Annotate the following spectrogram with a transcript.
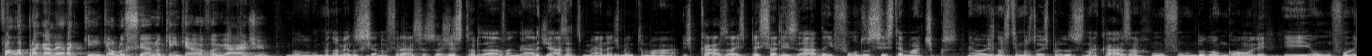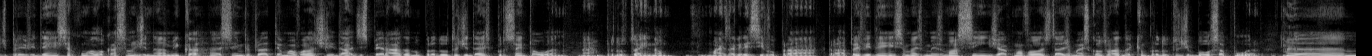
Fala pra galera quem que é o Luciano, quem que é a Vanguard? Bom, meu nome é Luciano França, sou gestor da Vanguard Asset Management, uma casa especializada em fundos sistemáticos. Né, hoje nós temos dois produtos na casa, um fundo long only e um fundo de previdência com alocação dinâmica, é sempre para ter uma volatilidade esperada no produto de 10% ao ano. Né? Produto ainda mais agressivo para a previdência, mas mesmo assim já com uma volatilidade mais controlada que um produto de bolsa puro.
